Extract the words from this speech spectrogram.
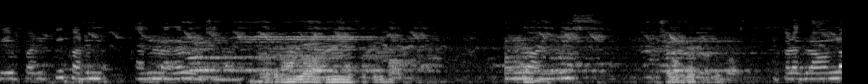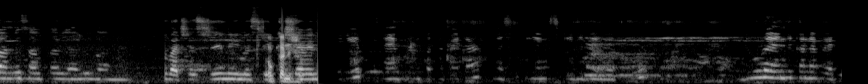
రేపటికి కరీం కరీంనగర్ వెళ్తున్నాను. గ్రౌండ్లో అన్ని గ్రౌండ్లో అన్ని ఇక్కడ గ్రౌండ్లో అన్ని సౌకర్యాలు బాగున్నాయి. వచ్చేసి నేను Sri I'm from Kothapeta experience KGB work. Judo ఎందుకన్నా పెట్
